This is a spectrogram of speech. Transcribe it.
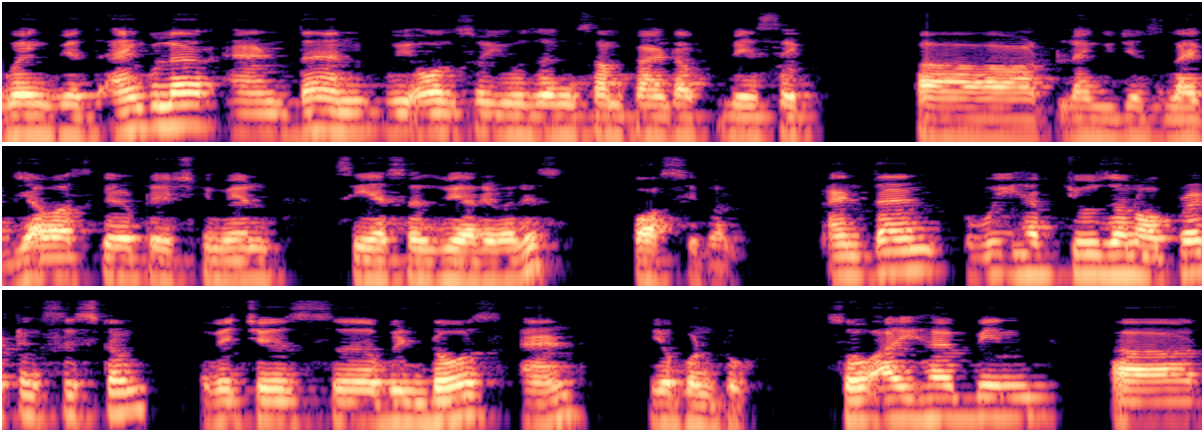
going with angular. And then we also using some kind of basic uh, languages like javascript html css wherever is possible. And then we have chosen operating system which is uh, windows and ubuntu. So i have been uh,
